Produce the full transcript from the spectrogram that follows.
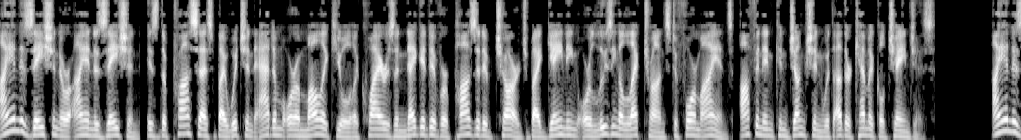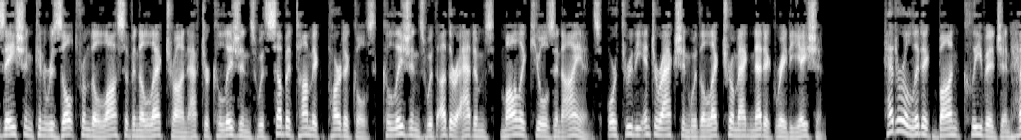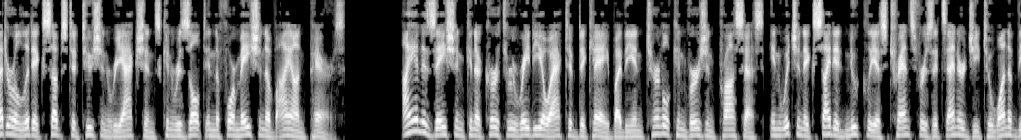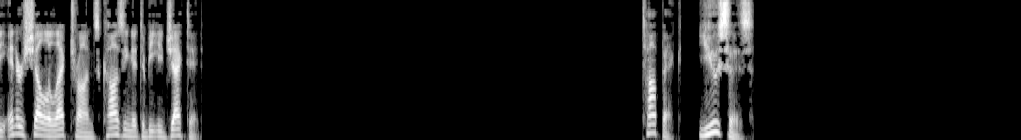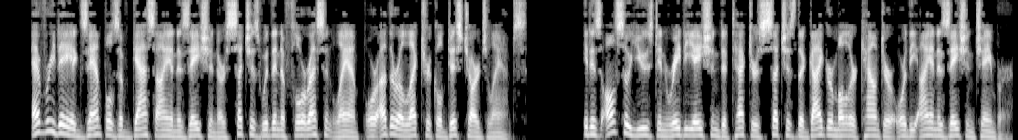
Ionization or ionization, is the process by which an atom or a molecule acquires a negative or positive charge by gaining or losing electrons to form ions, often in conjunction with other chemical changes. Ionization can result from the loss of an electron after collisions with subatomic particles, collisions with other atoms, molecules and ions, or through the interaction with electromagnetic radiation. Heterolytic bond cleavage and heterolytic substitution reactions can result in the formation of ion pairs. Ionization can occur through radioactive decay by the internal conversion process, in which an excited nucleus transfers its energy to one of the inner shell electrons causing it to be ejected. Uses Everyday examples of gas ionization are such as within a fluorescent lamp or other electrical discharge lamps. It is also used in radiation detectors such as the Geiger-Müller counter or the ionization chamber.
